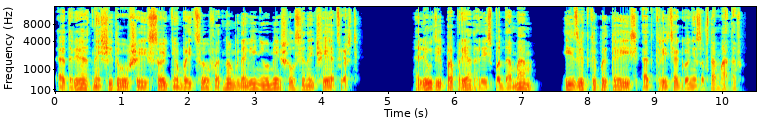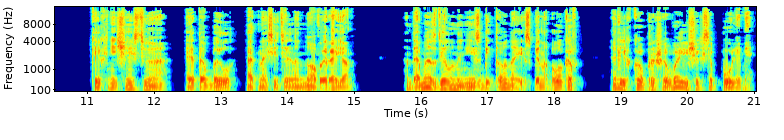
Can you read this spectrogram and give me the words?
Отряд, насчитывавший сотню бойцов, одно мгновение уменьшился на четверть. Люди попрятались по домам, изредка пытаясь открыть огонь из автоматов. К их несчастью, это был относительно новый район. Дома сделаны не из бетона, а из пеноблоков, легко прошивающихся пулями.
